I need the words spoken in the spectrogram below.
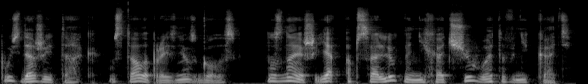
Пусть даже и так, устало произнес голос. Но знаешь, я абсолютно не хочу в это вникать.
